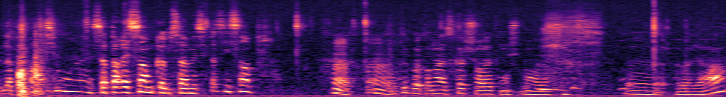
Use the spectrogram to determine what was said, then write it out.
de la préparation, hein. ça paraît simple comme ça, mais c'est pas si simple. Hum, Surtout quand on a un scotch sur la tronche. Bon, alors. Euh, voilà.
